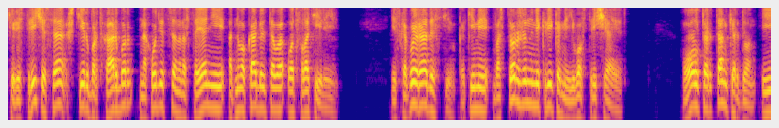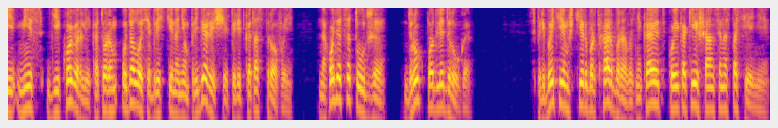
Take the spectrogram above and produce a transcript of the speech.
Через три часа Штирборд-Харбор находится на расстоянии одного кабельтова от флотилии. И с какой радостью, какими восторженными криками его встречают. Уолтер Танкердон и мисс Ди Коверли, которым удалось обрести на нем прибежище перед катастрофой, находятся тут же, друг подле друга. С прибытием Штирборд-Харбора возникают кое-какие шансы на спасение.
